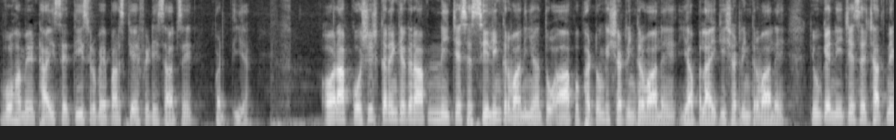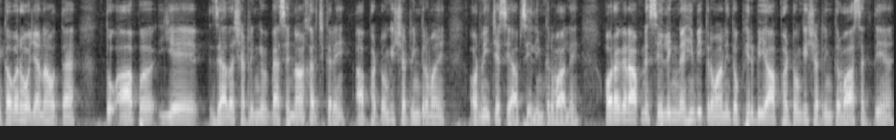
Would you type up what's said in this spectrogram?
वो हमें अट्ठाईस से तीस रुपये पर स्केयर फीट हिसाब से पड़ती है। और आप कोशिश करें कि अगर आपने नीचे से सीलिंग करवानी है तो आप फटों की शटरिंग करवा लें या प्लाई की शटरिंग करवा लें, क्योंकि नीचे से छत में कवर हो जाना होता है तो आप ये ज़्यादा शटरिंग के पैसे ना खर्च करें। आप फटों की शटरिंग करवाएँ और नीचे से आप सीलिंग करवा लें। और अगर आपने सीलिंग नहीं भी करवानी तो फिर भी आप फटों की शटरिंग करवा सकते हैं।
